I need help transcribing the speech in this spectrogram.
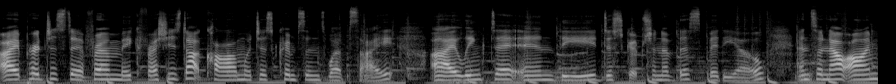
I purchased it from makefreshies.com, which is Crimson's website. I linked it in the description of this video. And so now all I'm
